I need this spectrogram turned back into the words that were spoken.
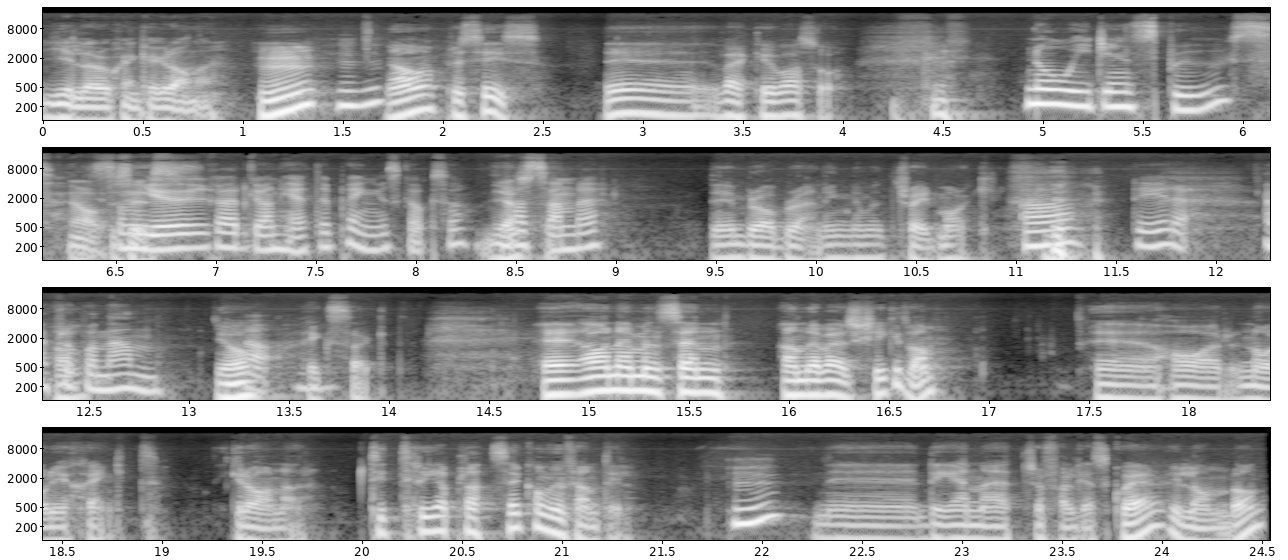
gillar att skänka granar. Mm. Ja, precis. Det verkar ju vara så. Norwegian spruce, Ja, som precis. ju rödgran heter på engelska också. det. Passande. Det är en bra branding, det är ett trademark. Ja, det är det. Apropå namn. Ja, Ja. exakt. Eh, ja, nej, men sen andra världskriget va? Eh, har Norge skänkt granar. Till tre platser kom vi fram till. Eh, det ena är Trafalgar Square i London.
